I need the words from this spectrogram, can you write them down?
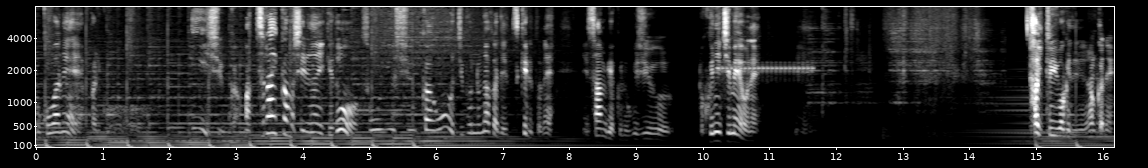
ここはねやっぱりこういい習慣まあ辛いかもしれないけどそういう習慣を自分の中でつけるとね366日目をね、はい、というわけでね、なんかね、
